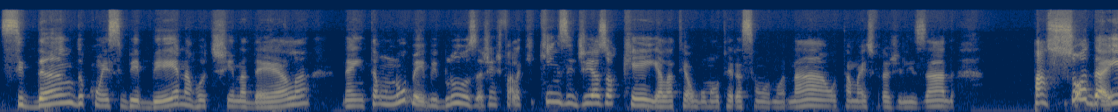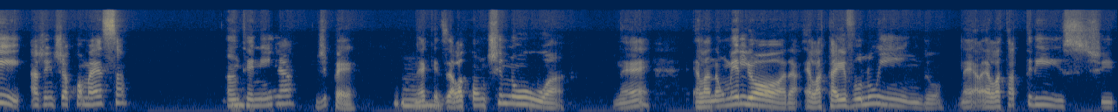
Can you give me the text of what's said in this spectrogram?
se dando com esse bebê na rotina dela, né? Então, no baby blues, a gente fala que 15 dias, ok, ela tem alguma alteração hormonal, está mais fragilizada. Passou daí, a gente já começa anteninha de pé. Hum. Né? Quer dizer, ela continua, né? ela não melhora, ela está evoluindo, né? ela está triste,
